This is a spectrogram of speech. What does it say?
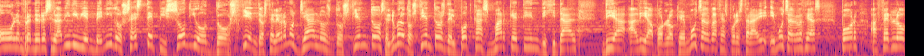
Hola emprendedores en la vida y bienvenidos a este episodio 200. Celebramos ya los 200, el número 200 del podcast Marketing Digital día a día, por lo que muchas gracias por estar ahí y muchas gracias por hacerlo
